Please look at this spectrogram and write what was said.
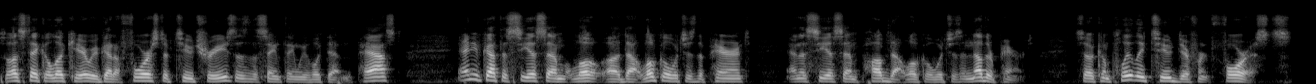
So let's take a look here. We've got a forest of two trees. This is the same thing we've looked at in the past. And you've got the csm.local, uh, which is the parent, and the csm pub.local, which is another parent. So completely two different forests.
